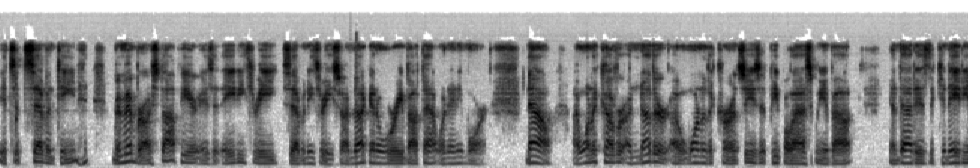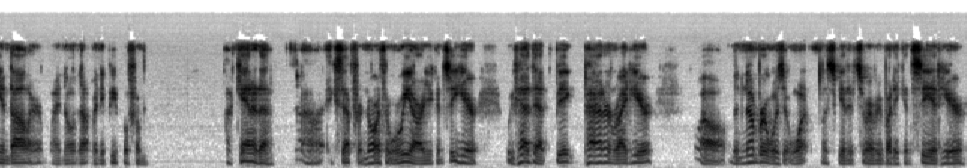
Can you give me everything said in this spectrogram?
it's at 17. Remember, our stop here is at 83.73, so I'm not going to worry about that one anymore. Now, I want to cover another uh, one of the currencies that people ask me about, and that is the Canadian dollar. I know not many people from Canada, uh, except for north of where we are. You can see here we've had that big pattern right here. Well, the number was at one. Let's get it so everybody can see it here.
